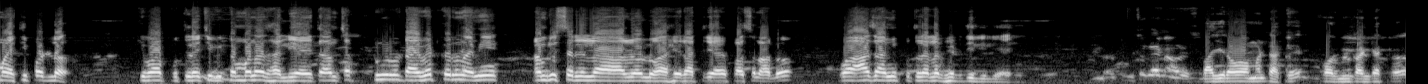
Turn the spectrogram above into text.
माहिती पडलं किंवा पुतळ्याची विटंबना झाली आहे तर आमचा टूर डायव्हर्ट करून आम्ही अमृतसरला आलेलो आहे. रात्रीपासून आलो व आज आम्ही पुतळ्याला भेट दिलेली आहे. तुमचं काय नाव आहे सर? बाजीराव वामन टाके गव्हर्नमेंट कॉन्ट्रॅक्टर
